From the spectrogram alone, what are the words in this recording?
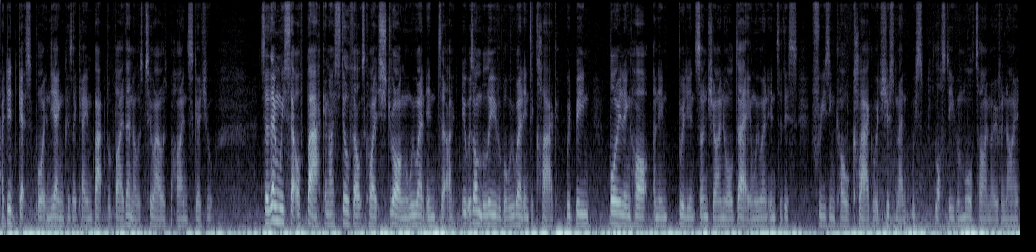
I did get support in the end because they came back, but by then I was two hours behind schedule. So then we set off back, and I still felt quite strong. And we went into it was unbelievable. We went into Clag. We'd been boiling hot and in brilliant sunshine all day, and we went into this freezing cold Clag, which just meant we lost even more time overnight.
